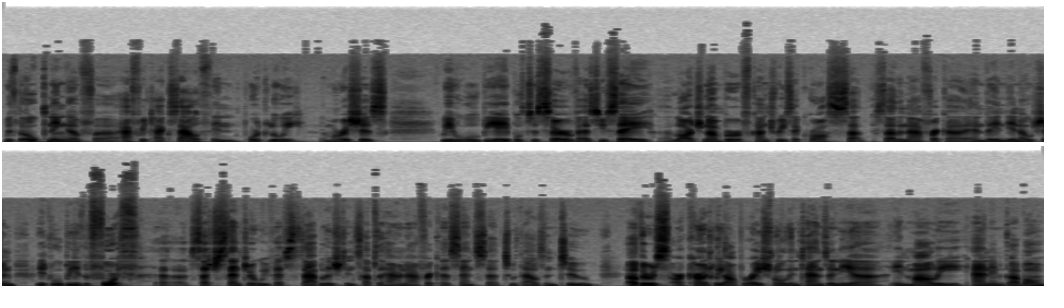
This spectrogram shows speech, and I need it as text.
With the opening of uh, Afritac South in Port Louis, Mauritius, we will be able to serve, as you say, a large number of countries across su- southern Africa and the Indian Ocean. It will be the fourth uh, such center we've established in sub Saharan Africa since uh, 2002. Others are currently operational in Tanzania, in Mali, and in Gabon.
